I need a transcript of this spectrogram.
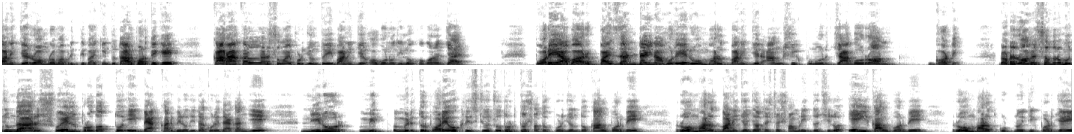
বাণিজ্যের রমরমা বৃদ্ধি পায়। কিন্তু তারপর থেকে কারাকাল্লার সময় পর্যন্ত এই বাণিজ্যের অবনতি লক্ষ্য করা যায়। পরে আবার বাইজান্টাইন আমলে রোম ভারত বাণিজ্যের আংশিক পুনর্জাগরণ ঘটে। ডক্টর রমেশচন্দ্র মজুমদার সোয়েল প্রদত্ত এই ব্যাখ্যার বিরোধিতা করে দেখান যে, নিরুর মৃত্যুর পরেও খ্রিস্টীয় চতুর্থ শতক পর্যন্ত কাল পর্বে রোম ভারত বাণিজ্য যথেষ্ট সমৃদ্ধ ছিল। এই কাল পর্বে রোম ভারত কূটনৈতিক পর্যায়ে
